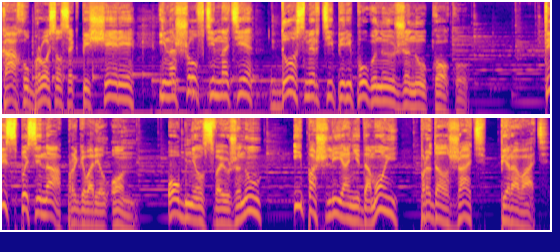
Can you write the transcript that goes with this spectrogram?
Каху бросился к пещере и нашел в темноте до смерти перепуганную жену Коку. «Ты спасена!» – проговорил он. Обнял свою жену, и пошли они домой продолжать пировать.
